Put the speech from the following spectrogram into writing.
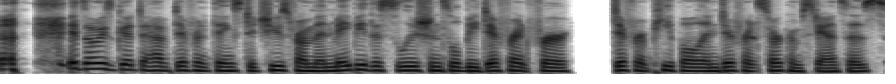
it's always good to have different things to choose from. And maybe the solutions will be different for different people in different circumstances.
